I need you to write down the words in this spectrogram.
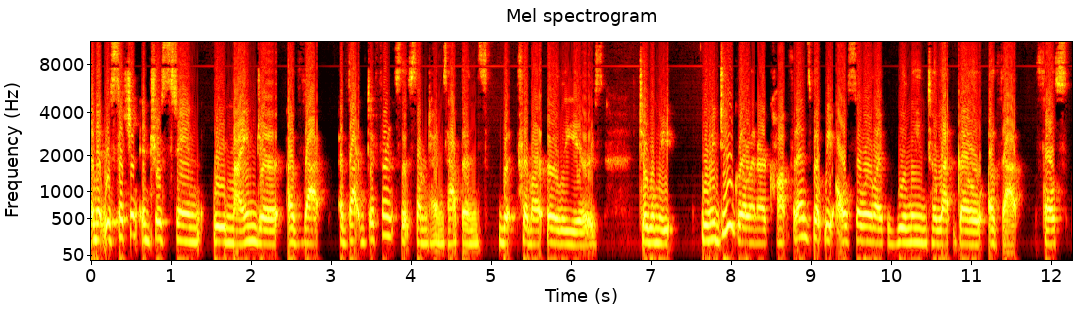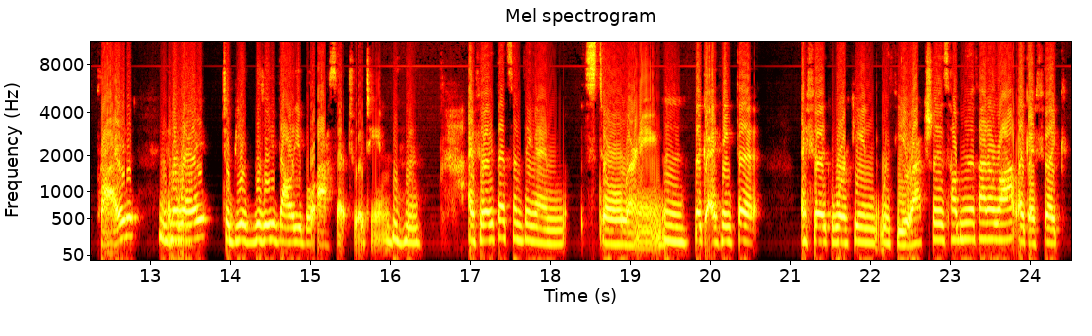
and it was such an interesting reminder of that of that difference that sometimes happens with, from our early years to when we we do grow in our confidence but we also are like willing to let go of that false pride mm-hmm. in a way to be a really valuable asset to a team mm-hmm. i feel like that's something i'm still learning mm. like i think that I feel like working with you actually has helped me with that a lot. Like I feel like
